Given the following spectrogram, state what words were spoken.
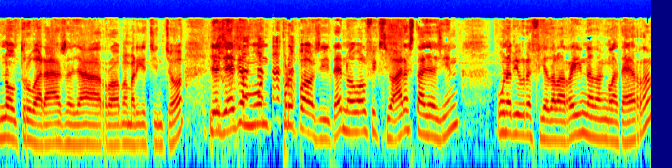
no el trobaràs allà a Roma, Maria Xinxó. Llegeix amb un propòsit, eh? no vol ficció. Ara està llegint una biografia de la reina d'Anglaterra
